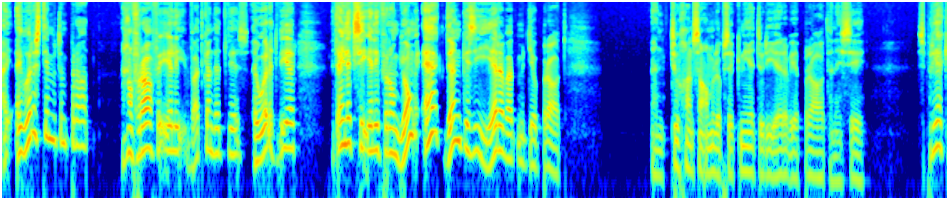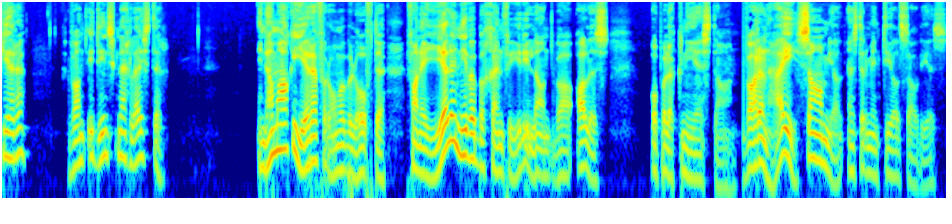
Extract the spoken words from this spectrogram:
Hy hy hoor 'n stem met hom praat. Hy gaan vra vir Eli, "Wat kan dit wees?" Hy hoor dit weer. Uiteindelik sê Eli vir hom, "Jong, ek dink is die Here wat met jou praat." En toe gaan Samuel op sy knieë toe die Here weer praat en hy sê, "Spreek, Here, want u dienskneg luister." En dan maak die Here vir hom 'n belofte van 'n hele nuwe begin vir hierdie land waar alles op hulle knieë staan, waarin hy Samuel instrumenteel sal wees.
